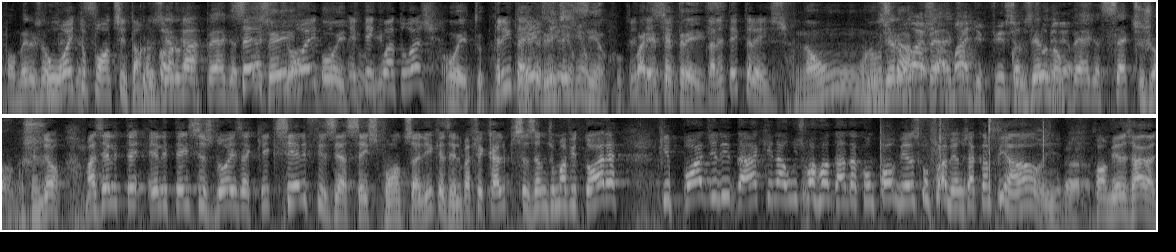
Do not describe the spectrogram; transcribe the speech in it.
Palmeiras não Com perde oito a- pontos, então. Vamos Cruzeiro colocar não perde a seis, sete jogos. oito. Oito. Ele tem quanto hoje? Oito. 30 Tem e 35. 43. 43. Não, não Cruzeiro Eu não acho a perde. mais difícil Cruzeiro não perde a sete jogos. Entendeu? Mas ele tem, ele tem esses dois aqui que se ele fizer seis pontos ali, quer dizer, ele vai ficar ali precisando de uma vitória que pode lhe dar aqui na última rodada com o Palmeiras, com o Flamengo já campeão. E o Palmeiras já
